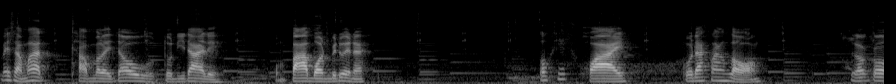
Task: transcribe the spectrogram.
ไม่สามารถทำอะไรเจ้าตัวนี้ได้เลย ผมปาบอลไปด้วยนะ โอเค ควาย โกดักล่างสอง แล้วก็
